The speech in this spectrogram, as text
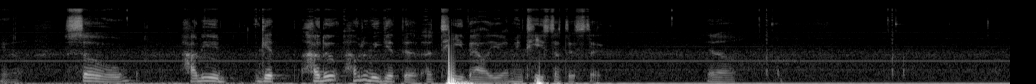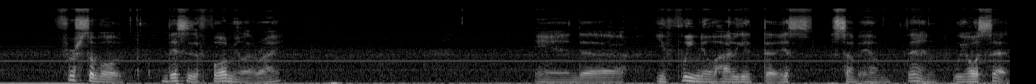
You know. So how do you get how do how do we get the a t value? I mean t statistic. You know. First of all this is a formula right? And uh, if we know how to get the s sub m then we all set.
